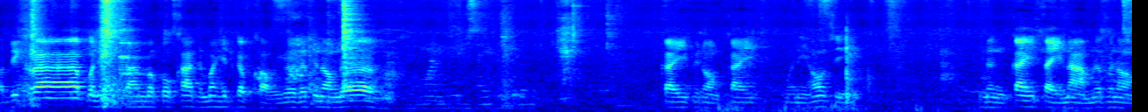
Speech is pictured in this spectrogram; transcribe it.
วัสดีครับวันนี้การประกบค่าจะมาเฮ็ดกับเขาวอีกแล้วพี่น้องเด้อไก่พี่น้องไก่วันนี้เฮาสิหนึ่งไก่ไต่น้ำเด้อพี่น้อง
